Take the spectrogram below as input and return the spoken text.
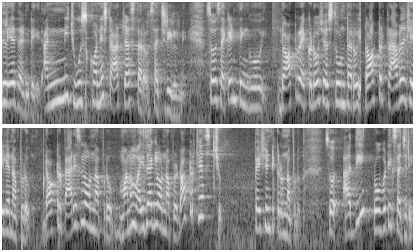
లేదండి. అన్నీ చూసుకొని స్టార్ట్ చేస్తారు సర్జరీలని. సో సెకండ్ థింగ్ డాక్టర్ ఎక్కడో చేస్తూ ఉంటారు. డాక్టర్ ట్రావెల్ చేయలేనప్పుడు డాక్టర్ ప్యారిస్లో ఉన్నప్పుడు మనం వైజాగ్లో ఉన్నప్పుడు డాక్టర్ చేయచ్చు పేషెంట్ ఇక్కడ ఉన్నప్పుడు. సో అది రోబోటిక్ సర్జరీ.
